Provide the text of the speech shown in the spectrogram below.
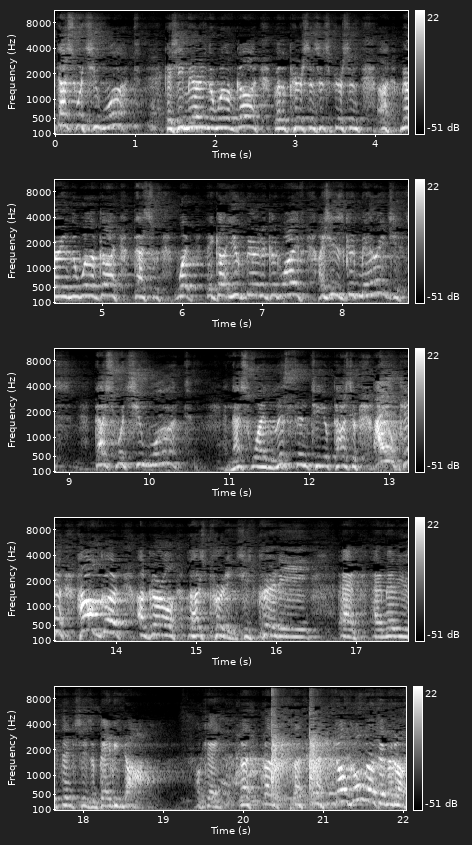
that's what you want. Because he married in the will of God. Brother Pearson, Sister Pearson, uh, married in the will of God. That's what they got. You've married a good wife. I see there's good marriages. That's what you want. And that's why listen to your pastor. I don't care how good a girl is pretty. She's pretty, and, and maybe you think she's a baby doll. Okay, but, but, don't go with baby doll.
